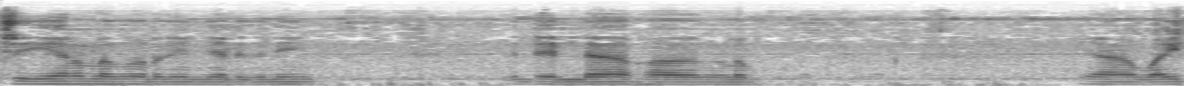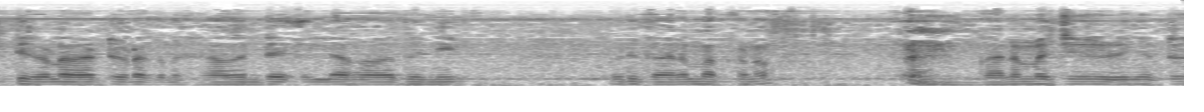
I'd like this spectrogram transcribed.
ചെയ്യാനുള്ളതെന്ന് പറഞ്ഞു കഴിഞ്ഞാൽ ഇതിന് ഇതിന്റെ എല്ലാ ഭാഗങ്ങളും വൈറ്റ് കളറായിട്ട് കിടക്കുന്നത് അതിന്റെ എല്ലാ ഭാഗത്തും ഇനി ഒരു കനം വെക്കണം. കനം വെച്ച് കഴിഞ്ഞിട്ട്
